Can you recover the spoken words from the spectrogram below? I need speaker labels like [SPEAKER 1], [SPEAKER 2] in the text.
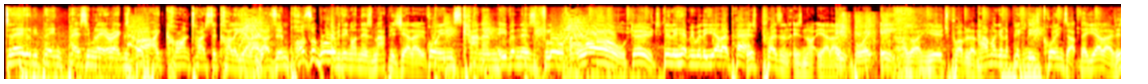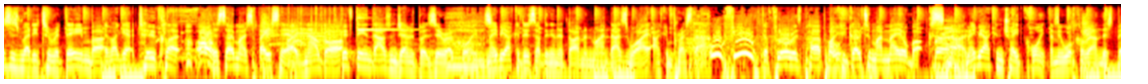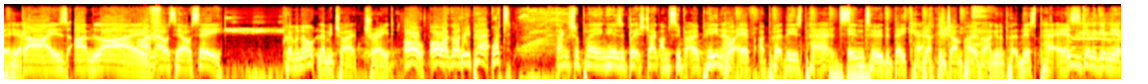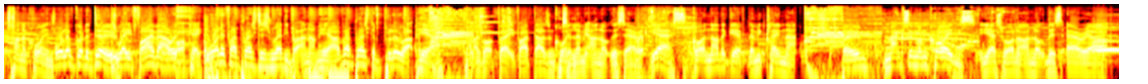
[SPEAKER 1] Today I'm going to be playing Pet Simulator X, but I can't touch the color yellow. That's impossible. Everything on this map is yellow. Coins, cannon, even this floor. And whoa, dude, nearly hit me with a yellow pet. This present is not yellow. Eat, boy, eat. I got a huge problem. How am I going to pick these coins up? They're yellow. This is ready to redeem, but if I get too close... Oh, there's so much space here. I've now got 15,000 gems, but zero coins. Maybe I could do something in the diamond mine. That's why I can press that. Oh, phew. The floor is purple. I could go to my mailbox. No, maybe I can trade coins. Let me walk around this bit here. Guys, I'm live. I'm LCLC. Criminal, let me try it. Trade. Oh, oh, I got a free pet. What? Thanks for playing. Here's a glitch drag. I'm super OP now. What if I put these pets into the daycare? Maybe I can jump over. I'm going to put this pet in. This is going to give me a ton of coins. All I've got to do is wait five hours. Okay, what if I press this ready button up here? If I press the blue up here, I got 35,000 coins. So let me unlock this area. Yes, got another gift. Let me claim that. Boom. Maximum coins. Yes, we want to unlock this area.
